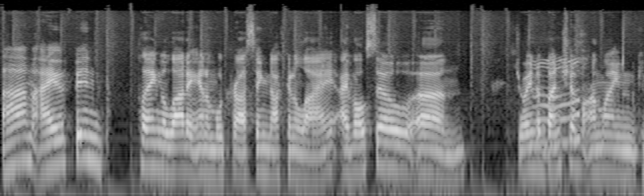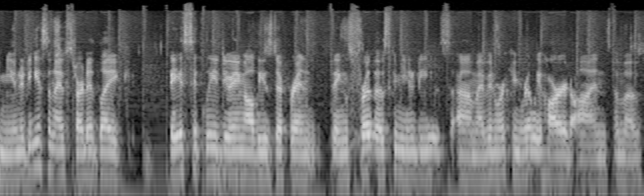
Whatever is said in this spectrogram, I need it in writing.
Um, I've been playing a lot of Animal Crossing. Not gonna lie. I've also um, joined a bunch of online communities, and I've started like basically doing all these different things for those communities. Um, I've been working really hard on some of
